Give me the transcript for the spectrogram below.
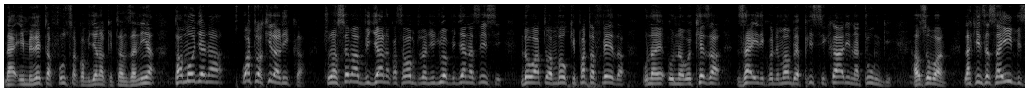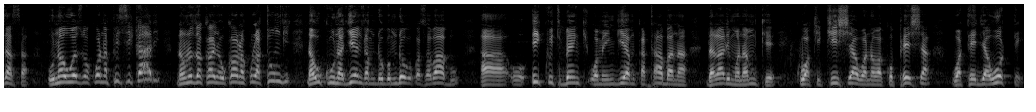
na imeleta fursa kwa vijana wa Kitanzania pamoja na watu wa kila rika. Tunasema vijana kwa sababu tunajijua vijana sisi ndo watu ambao ukipata fedha una, unawekeza zaidi kwenye mambo ya pisi kali na tungi, au sio bwana? Lakini sasa hivi sasa una uwezo wa kuwa na pisi kali na unaweza ukawa ukawa unakula tungi na huku unajenga mdogo mdogo, kwa sababu uh, Equity Bank wameingia mkataba na dalali mwanamke kuhakikisha wanawakopesha wateja wote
